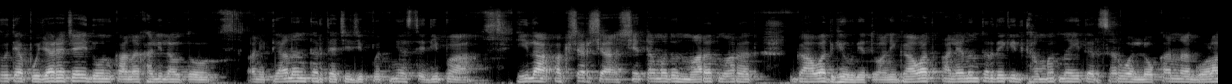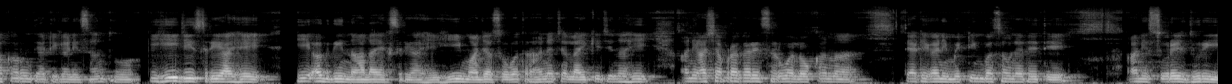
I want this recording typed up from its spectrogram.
तो त्या पुजाऱ्याच्याही दोन कानाखाली लावतो आणि त्यानंतर त्याची जी पत्नी असते दीपा हिला अक्षरशः शेतामधून मारत मारत गावात घेऊन येतो आणि गावात आल्यानंतर देखील थांबत नाही तर सर्व लोकांना गोळा करून त्या ठिकाणी सांगतो की ही जी स्त्री आहे ही अगदी नालायक स्त्री आहे ही माझ्यासोबत राहण्याच्या लायकीची नाही आणि अशा प्रकारे सर्व लोकांना त्या ठिकाणी मिटिंग बसवण्यात येते. आणि सुरेश धुरी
